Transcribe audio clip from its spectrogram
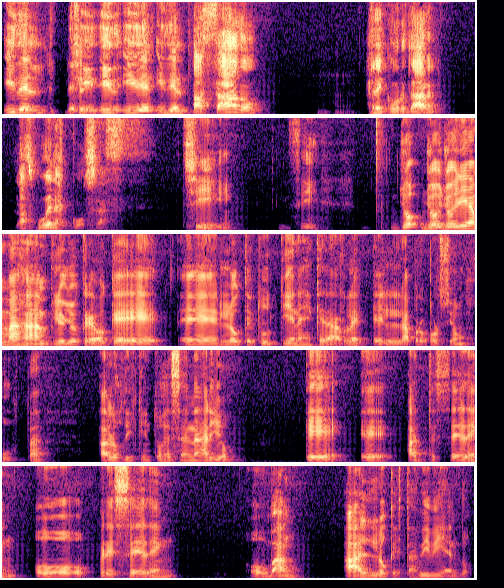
Y del, de- Sí. y, y- y del- y del pasado, recordar las buenas cosas. Sí, sí. Yo, yo, yo iría más amplio. Yo creo que eh, lo que tú tienes es que darle el- la proporción justa a los distintos escenarios que eh, anteceden o preceden o van a lo que estás viviendo.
